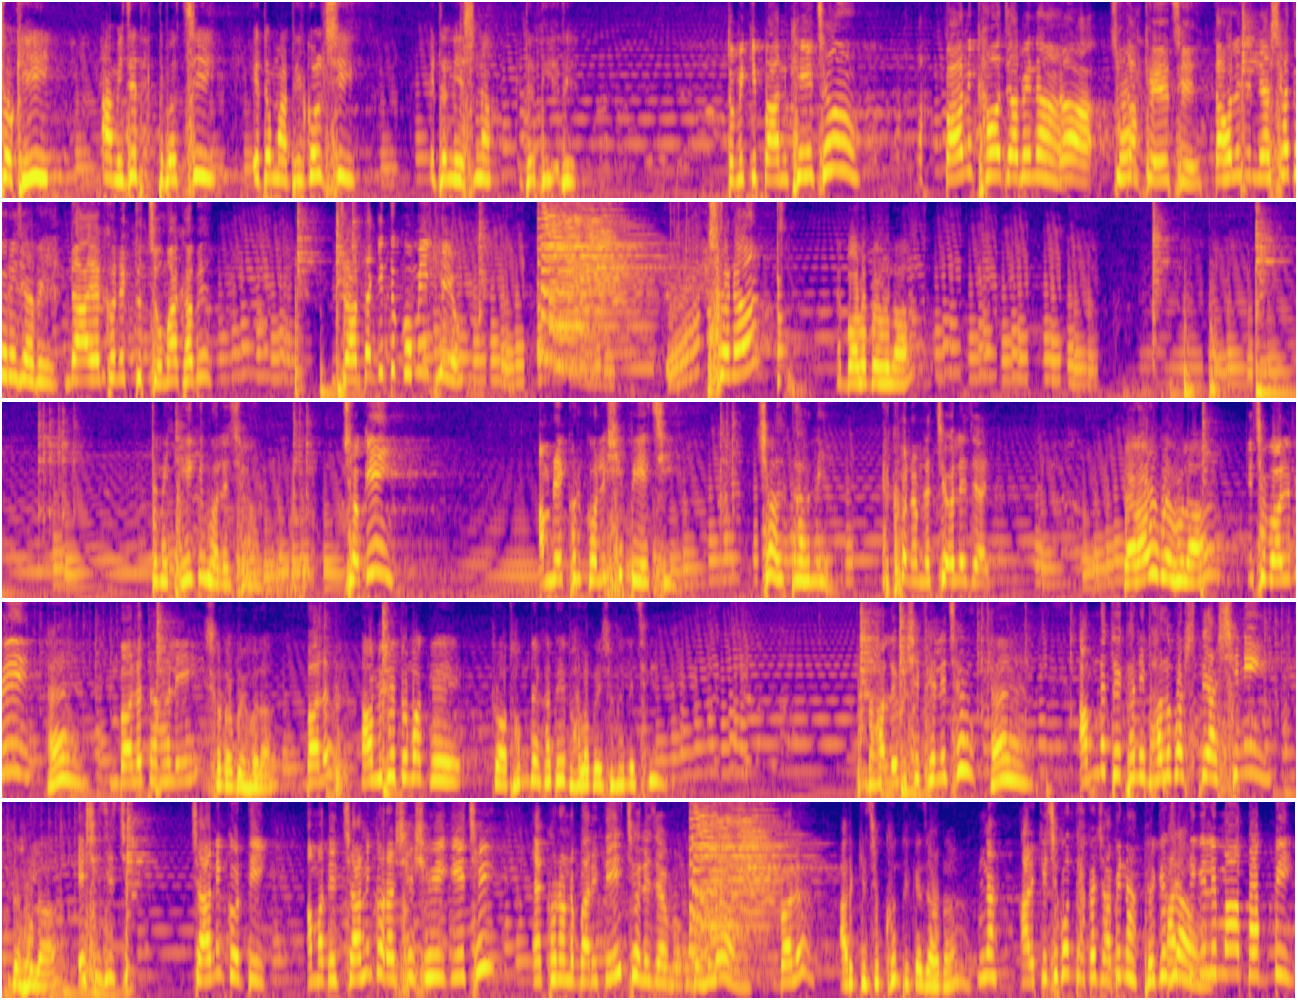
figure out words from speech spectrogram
সখী আমি যে দেখতে পাচ্ছি এটা মাটির কলসি। এটা নেস না এটা দিয়ে দে। তুমি কি পান খেয়েছো? পান খাওয়া যাবে না। না চুন খেয়েছি। তাহলে যে নেশা ধরে যাবে। না এখন একটু চুমা খাবে। জর্দা কিন্তু কমিয়ে খেও শোনো। হ্যাঁ, বলো বেহুলা। তুমি ঠিকই বলেছ। ছকি আমরা এখন কলসি পেয়েছি। চল তাহলে এখন আমরা চলে যাই। তারাও বেহুলা। কিছু বলবি? হ্যাঁ। বলো তাহলে। শোনো বেহুলা। বলো। আমি যে তোমাকে প্রথম দেখাতেই ভালোবেসে ফেলেছি। ভালোবেসে ফেলেছো? হ্যাঁ। আমরা তো এখানে ভালোবাসতে আসিনি। বেহুলা। এসেছি চান করতে। আমাদের চান করা শেষ হয়ে গিয়েছে। এখন আমরা বাড়িতেই চলে যাব। বলো। আর কিছুক্ষণ থেকে যাও না। না আর কিছুক্ষণ থাকা যাবে না। থেকে যাও। গেলে মা বকবি।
